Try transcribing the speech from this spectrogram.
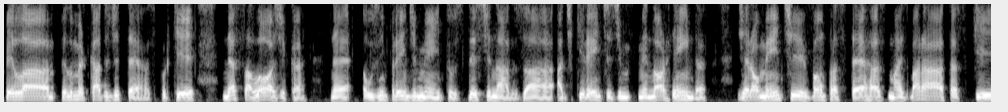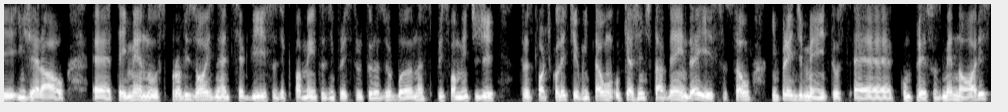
pela, pelo mercado de terras, porque nessa lógica, né, os empreendimentos destinados a adquirentes de menor renda geralmente vão para as terras mais baratas, que em geral é, tem menos provisões né, de serviços, equipamentos, infraestruturas urbanas, principalmente de transporte coletivo. Então, o que a gente está vendo é isso: são empreendimentos é, com preços menores,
